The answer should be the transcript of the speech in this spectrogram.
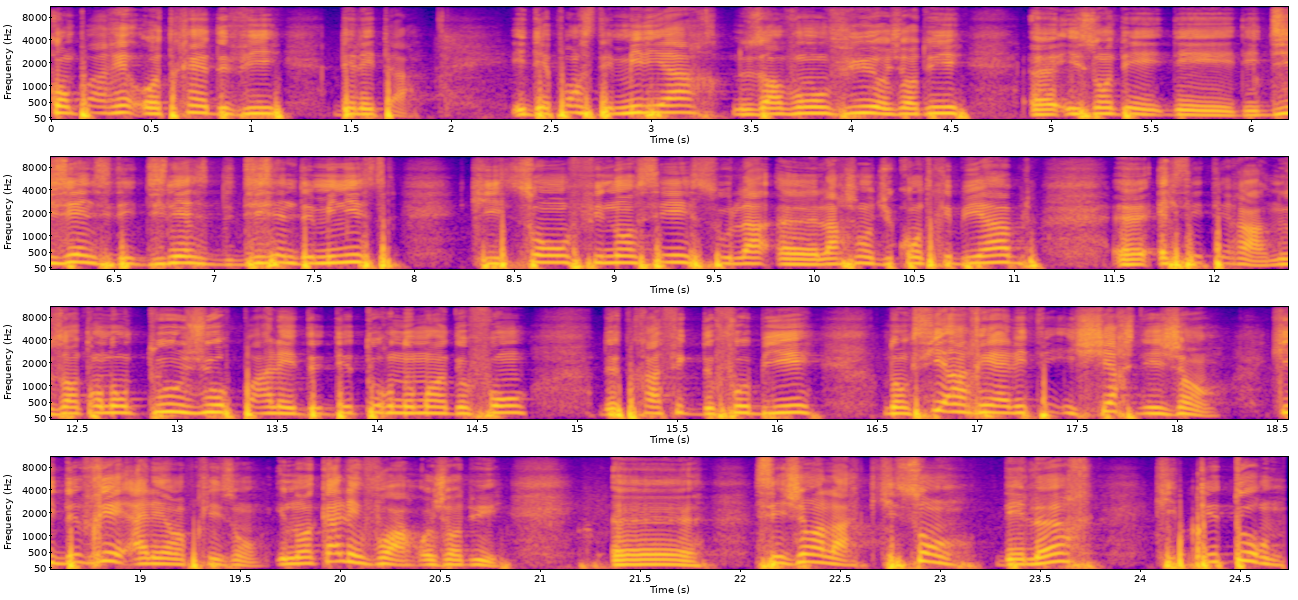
comparé au train de vie de l'État. Ils dépensent des milliards. Nous avons vu aujourd'hui, euh, ils ont des, dizaines et des dizaines, de ministres qui sont financés sous euh, l'argent du contribuable, euh, etc. Nous entendons toujours parler de détournement de fonds, de trafic de faux billets. Donc si en réalité, ils cherchent des gens qui devraient aller en prison, ils n'ont qu'à les voir aujourd'hui. ces gens-là qui sont des leurs, qui détournent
